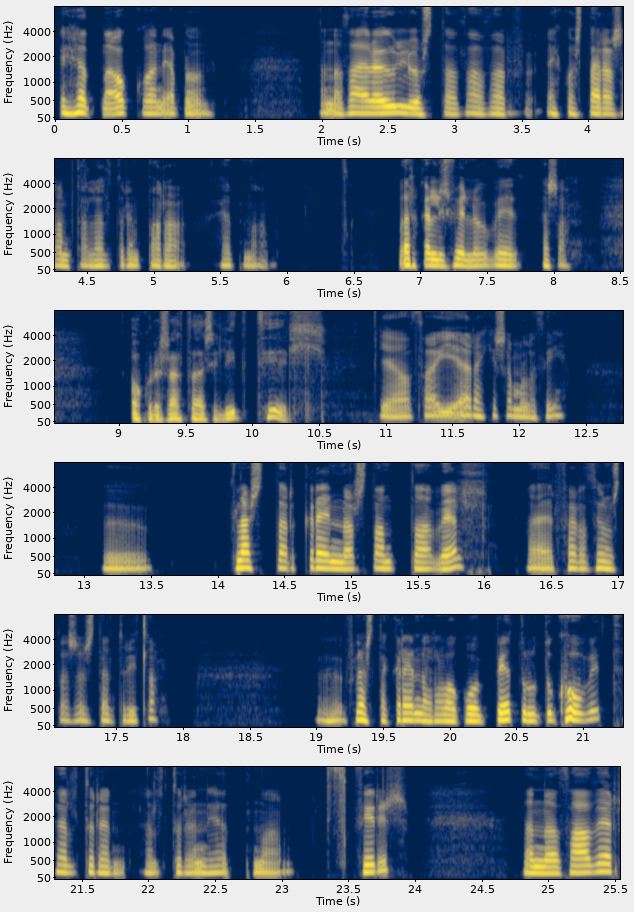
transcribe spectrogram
hérna ákvæðan í efnaðum þannig að það er augljóst að það þarf eitthvað stærra samtal heldur en bara hérna, verkalýsfélög við þessa Okkur er sagt að þessi lítið til Já, það er ekki samanlega því. Uh, flestar greinar standa vel. Það er ferðarþjónusta sem stendur ítla Eh, flesta greinar hafa komið betur út úr COVID heldur en, heldur en hérna fyrir. Þannig að það er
